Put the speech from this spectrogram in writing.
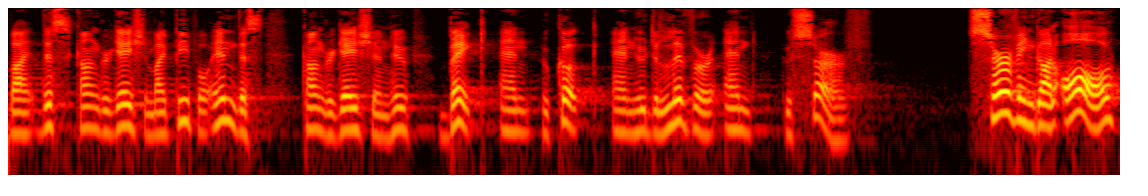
by this congregation, by people in this congregation who bake and who cook and who deliver and who serve. Serving God, all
